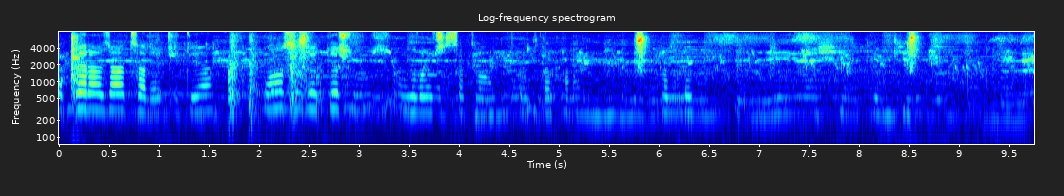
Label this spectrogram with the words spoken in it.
Opera özel tarayıcı diyor. Bunu siz bekliyorsunuz. Uygulama için satın alın. Ben de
